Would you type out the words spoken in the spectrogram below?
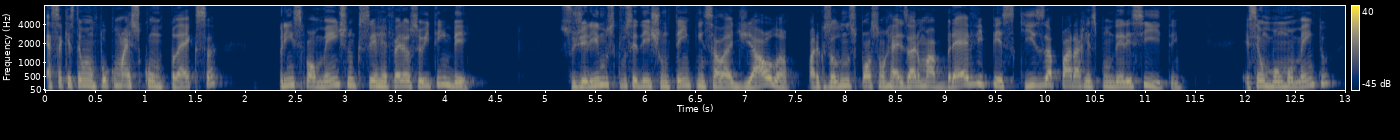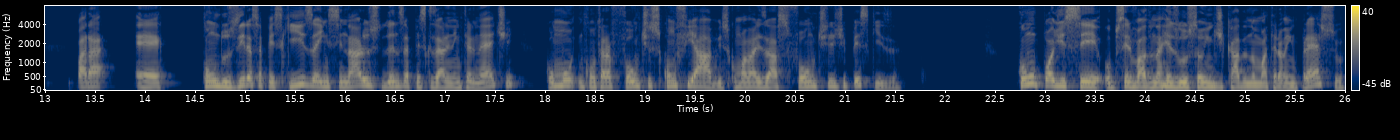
Essa questão é um pouco mais complexa, principalmente no que se refere ao seu item B, Sugerimos que você deixe um tempo em sala de aula para que os alunos possam realizar uma breve pesquisa para responder esse item. Esse é um bom momento para é, conduzir essa pesquisa e ensinar os estudantes a pesquisarem na internet como encontrar fontes confiáveis, como analisar as fontes de pesquisa. Como pode ser observado na resolução indicada no material impresso,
